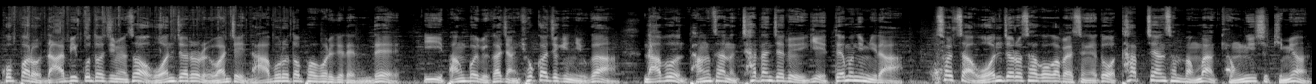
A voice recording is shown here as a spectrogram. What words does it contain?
곧바로 납이 굳어지면서 원자로를 완전히 납으로 덮어버리게 되는데 이 방법이 가장 효과적인 이유가 납은 방사능 차단 재료이기 때문입니다. 설사 원자로 사고가 발생해도 탑재한 선박만 격리 시키면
